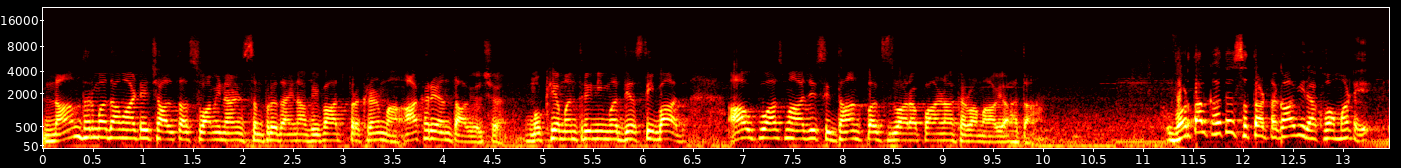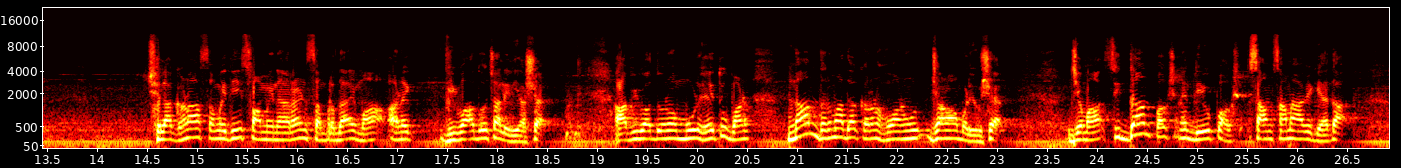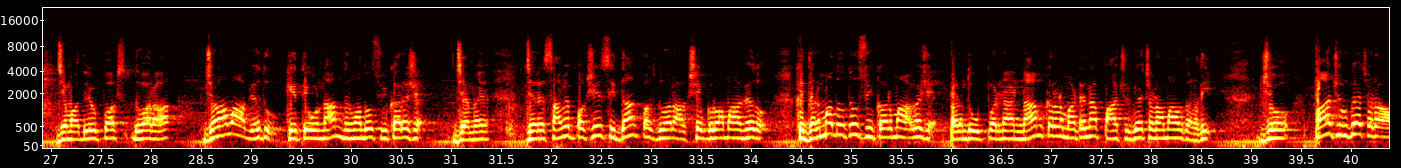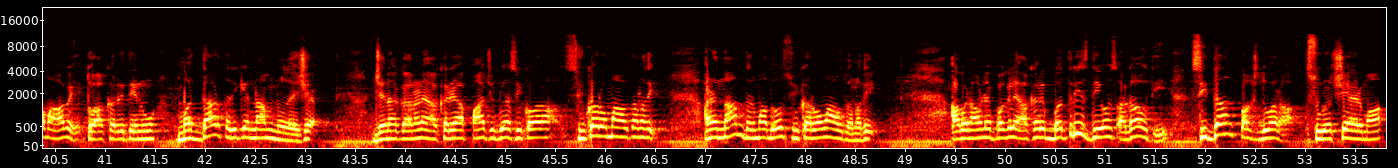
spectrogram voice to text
નામ ધર્મદા માટે ચાલતા સ્વામિનારાયણ સંપ્રદાયના વિવાદ પ્રકરણમાં આખરે અંત આવ્યો છે. મુખ્યમંત્રીની મધ્યસ્થી બાદ આ ઉપવાસમાં આજે સિદ્ધાંત પક્ષ દ્વારા પારણા કરવામાં આવ્યા હતા. વડતાલ ખાતે સત્તા ટકાવી રાખવા માટે છેલ્લા ઘણા સમયથી સ્વામિનારાયણ સંપ્રદાયમાં અનેક વિવાદો ચાલી રહ્યા છે. આ વિવાદોનો મૂળ હેતુ પણ નામ ધર્માદાકરણ હોવાનું જાણવા મળ્યું છે. જેમાં સિદ્ધાંત પક્ષ અને દેવ પક્ષ સામસામે આવી ગયા હતા. જેમાં દેવ પક્ષ દ્વારા જણાવવામાં આવ્યું હતું કે તેઓ નામ ધર્માદો સ્વીકારે છે. જેમ જ્યારે સામે પક્ષે સિદ્ધાંત પક્ષ દ્વારા આક્ષેપ કરવામાં આવ્યો હતો કે ધર્માદો તો સ્વીકારવામાં આવે છે, પરંતુ ઉપરના નામકરણ માટેના પાંચ રૂપિયા ચડાવવામાં આવતા નથી. જો પાંચ રૂપિયા ચડાવવામાં આવે, તો આખરે તેનું મતદાર તરીકે નામ નોંધાય છે. જેના કારણે આખરે આ પાંચ રૂપિયા સ્વીકારવા સ્વીકારવામાં આવતા નથી અને નામ ધર્માદો સ્વીકારવામાં આવતો નથી. આ બનાવને પગલે આખરે બત્રીસ દિવસ અગાઉથી સિદ્ધાંત પક્ષ દ્વારા સુરત શહેરમાં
